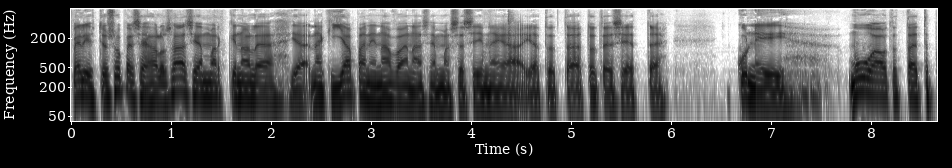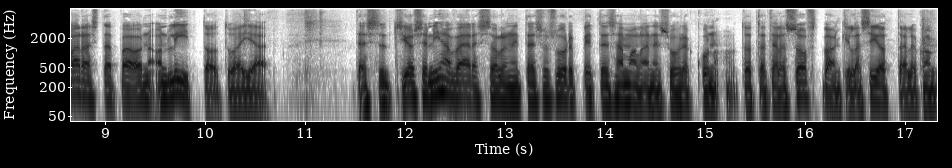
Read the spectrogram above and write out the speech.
peliyhtiö Supercell halusi Aasian markkinoille ja, ja näki Japanin avainasemassa siinä ja, ja tota, totesi, että kun ei muu auta tai että paras tapa on, on liittoutua ja tässä jos en ihan väärässä ole, niin tässä on suurin piirtein samanlainen suhde kuin tota, täällä Softbankilla sijoittajilla, joka on,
